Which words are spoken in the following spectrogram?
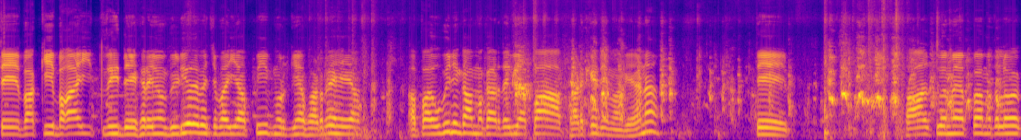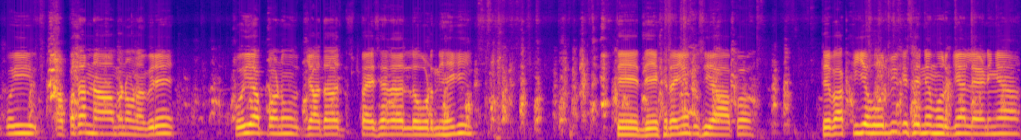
ਤੇ ਬਾਕੀ ਬਾਈ, ਤੁਸੀਂ ਦੇਖ ਰਹੇ ਹੋ ਵੀਡੀਓ ਦੇ ਵਿੱਚ ਬਾਈ, ਆਪ ਹੀ ਮੁਰਗੀਆਂ ਫੜ ਰਹੇ ਆ। ਆਪਾਂ ਉਹ ਵੀ ਨਹੀਂ ਕੰਮ ਕਰਦੇ ਵੀ ਆਪਾਂ ਆਪ ਫੜ ਕੇ ਦੇਵਾਂਗੇ ਹਨਾ ਤੇ ਫਾਲਤੂ ਮੈਂ ਆਪਾਂ ਮਤਲਬ ਕੋਈ, ਆਪਾਂ ਤਾਂ ਨਾਮ ਬਣਾਉਣਾ ਵੀਰੇ। ਕੋਈ ਆਪਾਂ ਨੂੰ ਜ਼ਿਆਦਾ ਪੈਸਿਆਂ ਦਾ ਲੋੜ ਨਹੀਂ ਹੈਗੀ। ਤੇ ਦੇਖ ਰਹੇ ਹੋ ਤੁਸੀਂ ਆਪ। ਤੇ ਬਾਕੀ ਜੇ ਹੋਰ ਵੀ ਕਿਸੇ ਨੇ ਮੁਰਗੀਆਂ ਲੈਣੀਆਂ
